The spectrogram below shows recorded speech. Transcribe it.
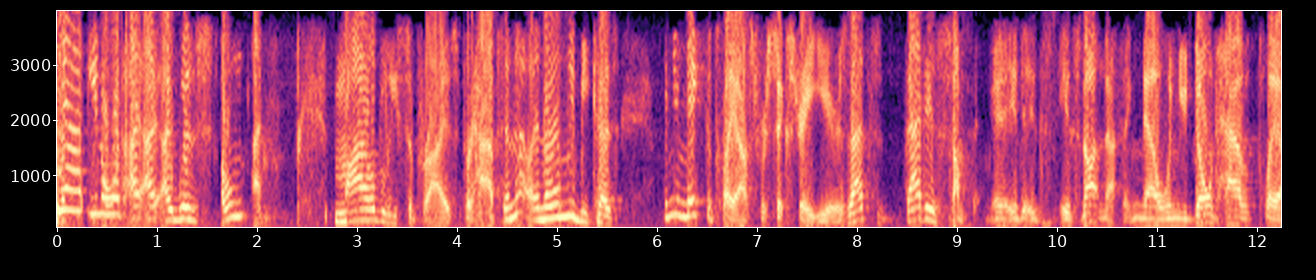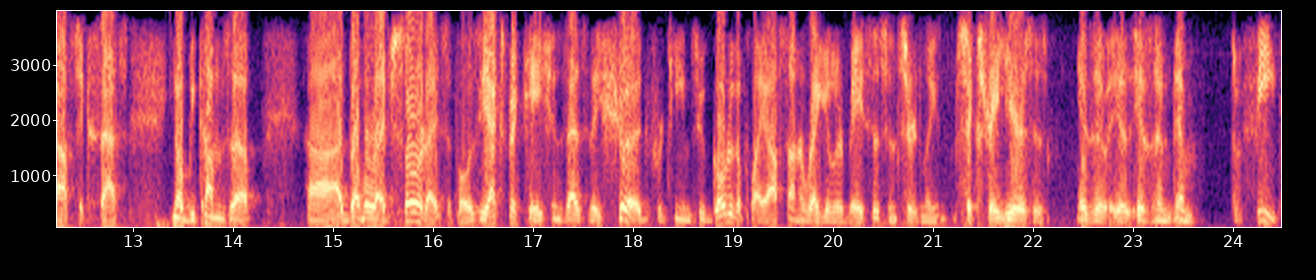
Yeah, you know what? I, I, I was on, mildly surprised, perhaps, and and only because when you make the playoffs for six straight years, that's that is something. It, it's it's not nothing. Now, when you don't have playoff success, you know, becomes a uh, a double-edged sword, I suppose. The expectations, as they should, for teams who go to the playoffs on a regular basis, and certainly six straight years is is a, is, is an, a feat.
